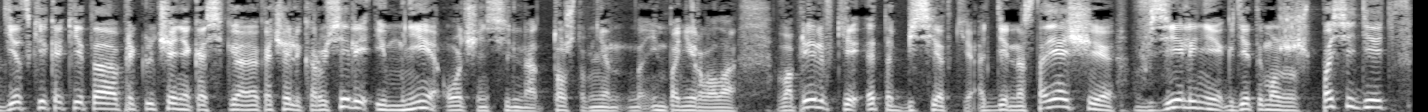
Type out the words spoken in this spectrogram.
детские какие-то приключения, качели, карусели, и мне очень сильно то, что мне импонировало в Апрелевке, это беседки, отдельно стоящие, в зелени, где ты можешь посидеть. С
